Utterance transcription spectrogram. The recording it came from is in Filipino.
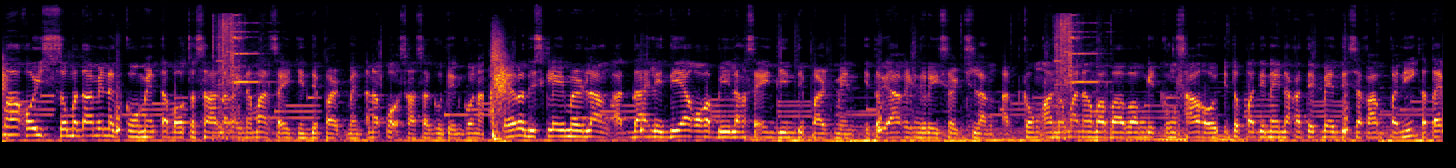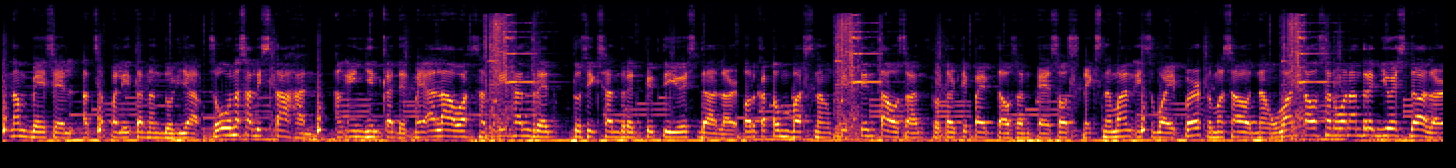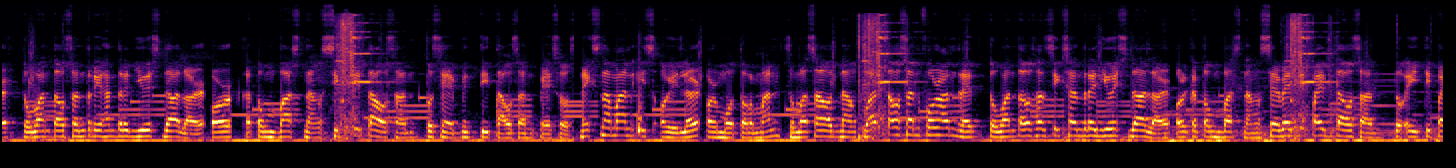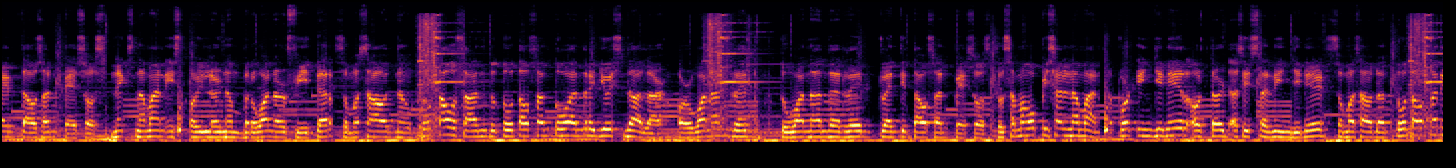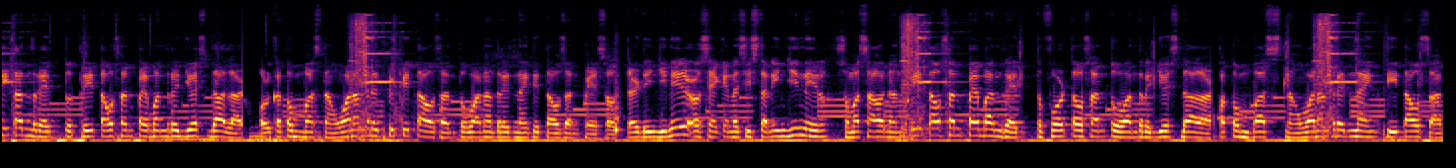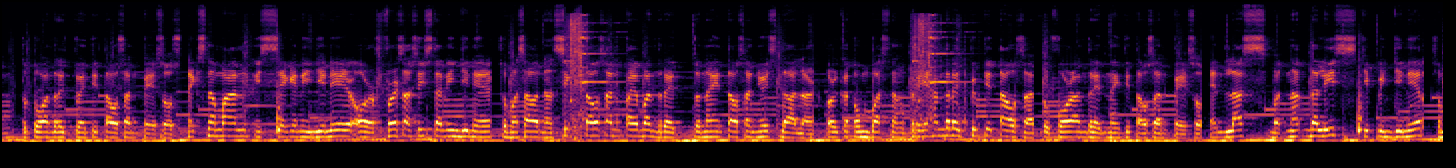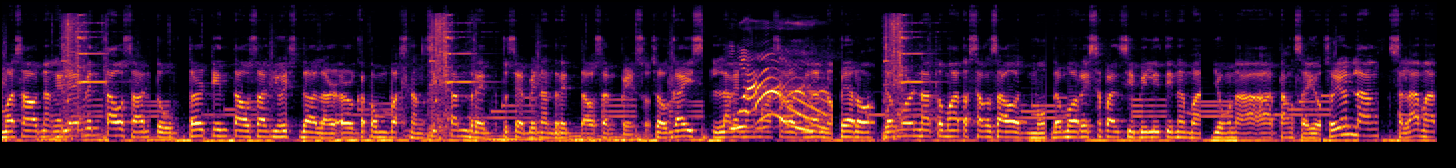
Mga koys, so madami nag-comment about sa salary naman sa engine department. Ano po, sasagutin ko na. Pero disclaimer lang, at dahil hindi ako kabilang sa engine department, ito'y aking research lang. At kung ano man ang mababanggit kong sahod, ito pa din ay nakadepende sa company, sa type ng vessel, at sa palitan ng dolyar. So una sa listahan, ang engine cadet may allowance na 300 to 650 US dollar or katumbas ng 15,000 to 35,000 pesos. Next naman is wiper, sumasahod ng 1,100 US dollar to 1,300 US dollar or katumbas ng 60,000 to 70,000 pesos. Next naman is oiler or motorman, sumasahod ng 1,400 to 1,600 US dollar or katumbas ng 75,000 to 85,000 pesos. Next naman is oiler number 1 or fitter, sumasahod ng 2,000 to 2,200 US dollar or 100 to 120,000 pesos. So sa mga opisyal naman, support engineer or third assistant engineer, sumasahod ng 2,800 to 3,500 US dollar or katumbas ng 150,000 to 190,000 pesos. Third engineer or second assistant engineer, sumasahod ng 3,500 to 4,200 US dollar o katumbas ng 190,000 to 220,000 pesos. Next naman is second engineer or first assistant engineer, sumasahod ng 6,500 to 9,000 US dollar or katumbas ng 350,000 to 490,000 pesos. And last but not the least, chief engineer, sumasahod ng 11,000 to 13,000 US dollar or katumbas ng 600 to 700,000 pesos. So guys, laki ng mga sahod nila no. Pero the more na tumatas ang sahod mo, the more responsibility naman yung naaatang sa'yo. So yun lang, salamat.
